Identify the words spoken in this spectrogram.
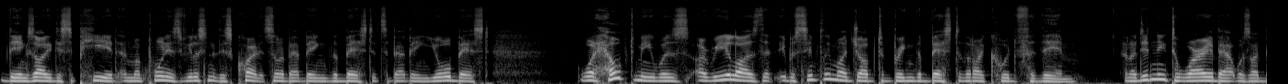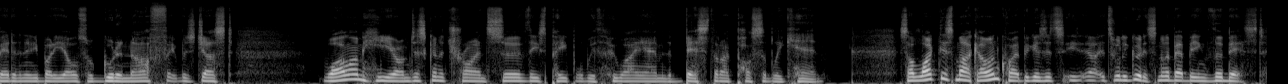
the anxiety disappeared. And my point is, if you listen to this quote, it's not about being the best; it's about being your best what helped me was I realized that it was simply my job to bring the best that I could for them. And I didn't need to worry about was I better than anybody else or good enough. It was just while I'm here, I'm just going to try and serve these people with who I am the best that I possibly can. So I like this Mark Owen quote because it's uh, it's really good. It's not about being the best.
